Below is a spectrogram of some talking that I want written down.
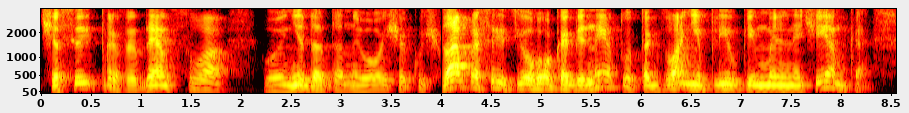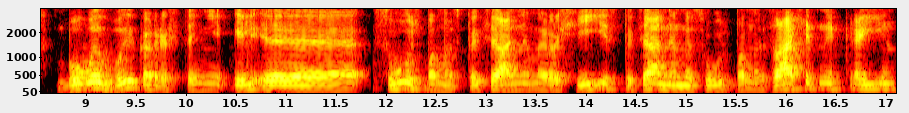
часи президентства Леоніда Даниловича Кучма. Записи з його кабінету, так звані плівки Мельниченка, були використані е, службами спеціальними Росії, спеціальними службами західних країн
